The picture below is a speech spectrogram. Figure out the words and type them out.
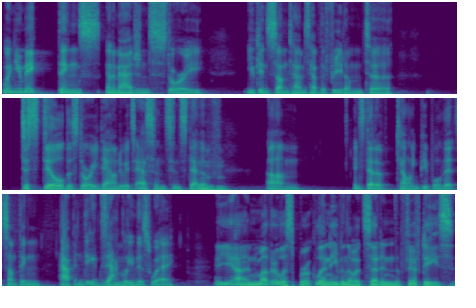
when you make things an imagined story, you can sometimes have the freedom to distill the story down to its essence instead of um, instead of telling people that something happened exactly this way. Yeah, and Motherless Brooklyn, even though it's set in the 50s,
